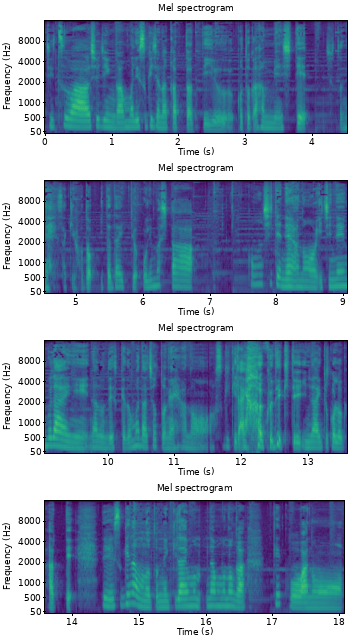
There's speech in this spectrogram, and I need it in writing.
実は主人があんまり好きじゃなかったっていうことが判明してちょっとね先ほどいただいておりました。婚してねあの1年ぐらいになるんですけどまだちょっとねあの好き嫌い把握できていないところがあって。で好きなものとね嫌いなものが結構あの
